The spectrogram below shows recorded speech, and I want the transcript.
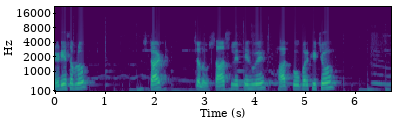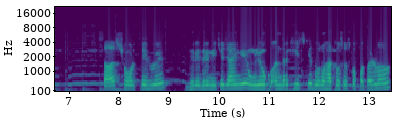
रेडी है सब लोग? स्टार्ट चलो, सांस लेते हुए हाथ को ऊपर खींचो। सांस छोड़ते हुए धीरे धीरे नीचे जाएँगे। उंगलियों को अंदर खींच के दोनों हाथों से उसको पकड़ लो।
